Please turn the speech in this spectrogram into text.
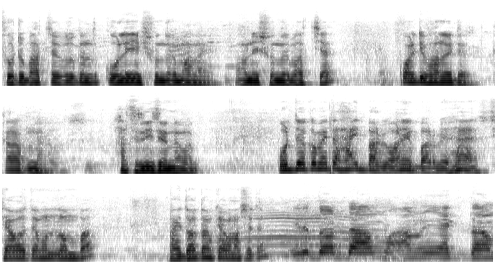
ছোট বাচ্চাগুলো কিন্তু কোলেই সুন্দর মানায় অনেক সুন্দর বাচ্চা। কোয়ালিটি ভালো এটার খারাপ না। আচ্ছা মানে নামান পর্যায়ক্রমে এটা হাইট বাড়বে অনেক বাড়বে হ্যাঁ? সেও যেমন লম্বা ভাই দরদাম কেমন আছে এটা? এটা দরদাম আমি একদম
